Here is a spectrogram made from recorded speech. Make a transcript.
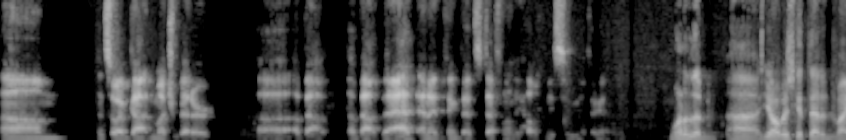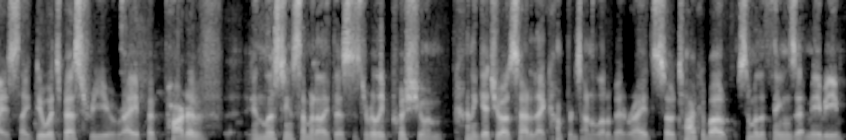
Um, and so I've gotten much better uh, about about that, and I think that's definitely helped me significantly. One of the uh, you always get that advice, like do what's best for you, right? But part of enlisting somebody like this is to really push you and kind of get you outside of that comfort zone a little bit, right? So talk about some of the things that maybe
